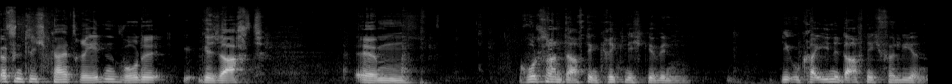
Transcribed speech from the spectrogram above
Öffentlichkeit reden, wurde gesagt, ähm, Russland darf den Krieg nicht gewinnen, die Ukraine darf nicht verlieren.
